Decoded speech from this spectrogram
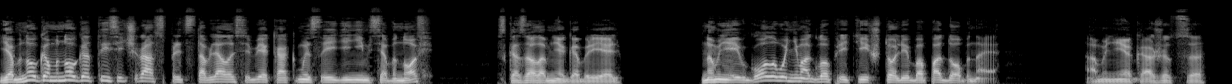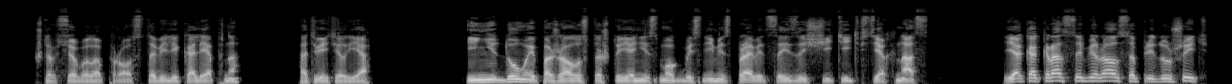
я много-много тысяч раз представляла себе, как мы соединимся вновь, сказала мне Габриэль. Но мне и в голову не могло прийти что-либо подобное. А мне кажется, что все было просто великолепно, ответил я. И не думай, пожалуйста, что я не смог бы с ними справиться и защитить всех нас. Я как раз собирался придушить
